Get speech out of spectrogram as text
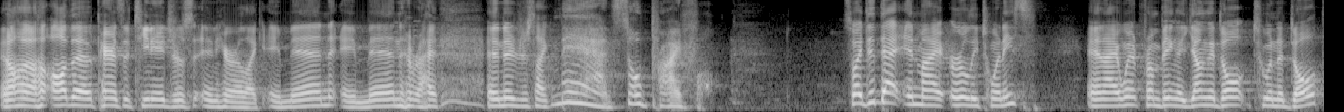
And all, all the parents of teenagers in here are like, amen, amen, right? And they're just like, man, so prideful. So I did that in my early 20s, and I went from being a young adult to an adult.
